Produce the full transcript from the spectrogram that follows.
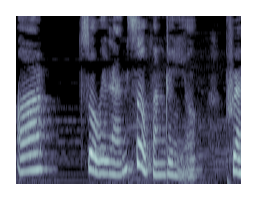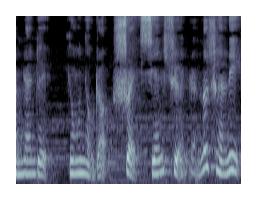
而作为蓝色方阵营，Prime 战队拥有着率先选人的权利。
